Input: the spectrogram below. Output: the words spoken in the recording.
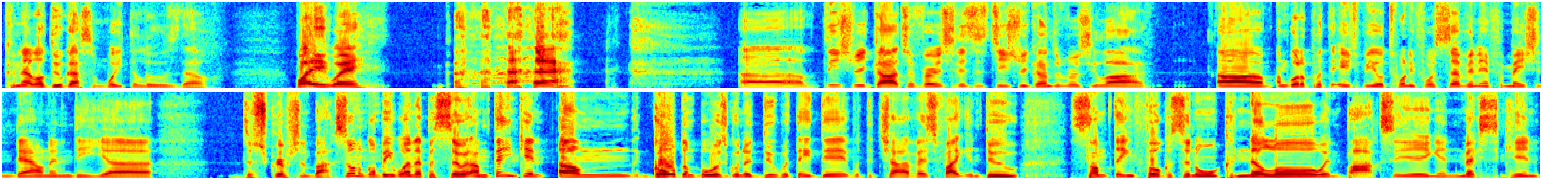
Canelo do got some weight to lose though. But anyway, uh, T Street Controversy. This is T Street Controversy Live. Uh, I'm going to put the HBO 24 7 information down in the uh, description box. So, only gonna be one episode. I'm thinking um Golden Boy is gonna do what they did with the Chavez fight and do something focusing on Canelo and boxing and Mexican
